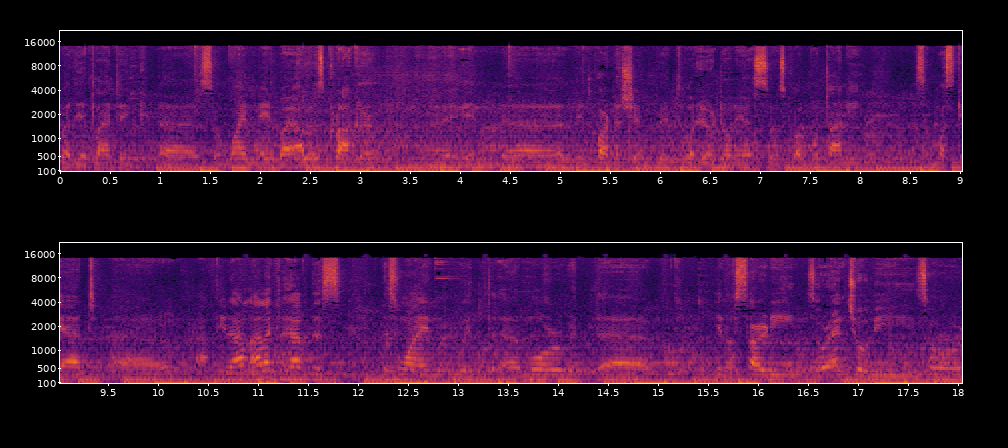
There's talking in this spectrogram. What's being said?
by the Atlantic. Uh, so wine made by Alois Kracher in in partnership with Jorge Ordonez. So it's called Botani. It's a muscat you know, I, I, like to have this this wine with uh, more with uh, you know sardines or anchovies or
